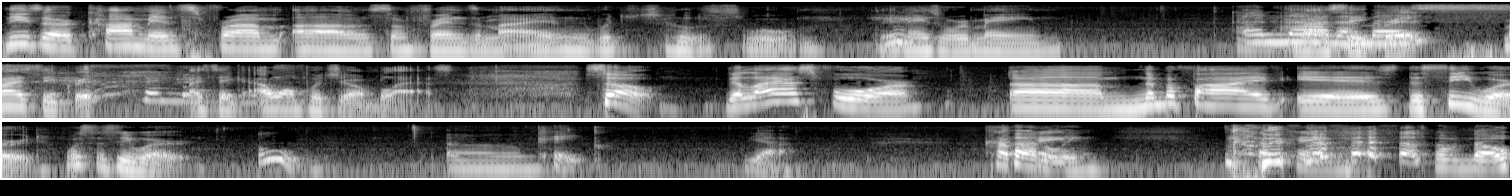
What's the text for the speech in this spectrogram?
these are comments from um, some friends of mine, which who's will their names will remain my secret. Anonymous. My secret. I secret. I won't put you on blast. So the last four. Um, number five is the c word. What's the c word? Ooh, Um, cake. yeah. Cupcake. Cuddling. Cupcake. I don't know.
